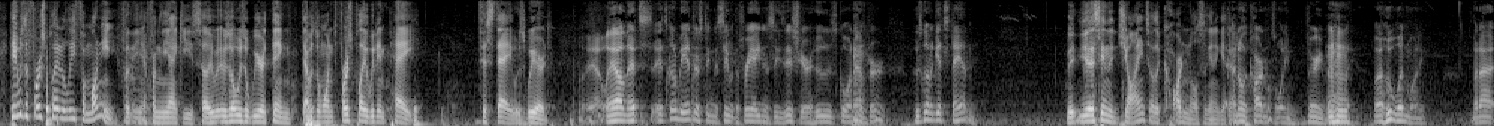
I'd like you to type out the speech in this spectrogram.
he was the first player to leave for money for the from the Yankees, so it was always a weird thing. That was the one first play we didn't pay to stay. It was weird. Yeah, well, that's it's going to be interesting to see with the free agencies this year who's going after who's going to get Stanton. You're saying the Giants or the Cardinals are going to get him? I know the Cardinals want him very badly. Mm-hmm. Well, who wouldn't want him? But I,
